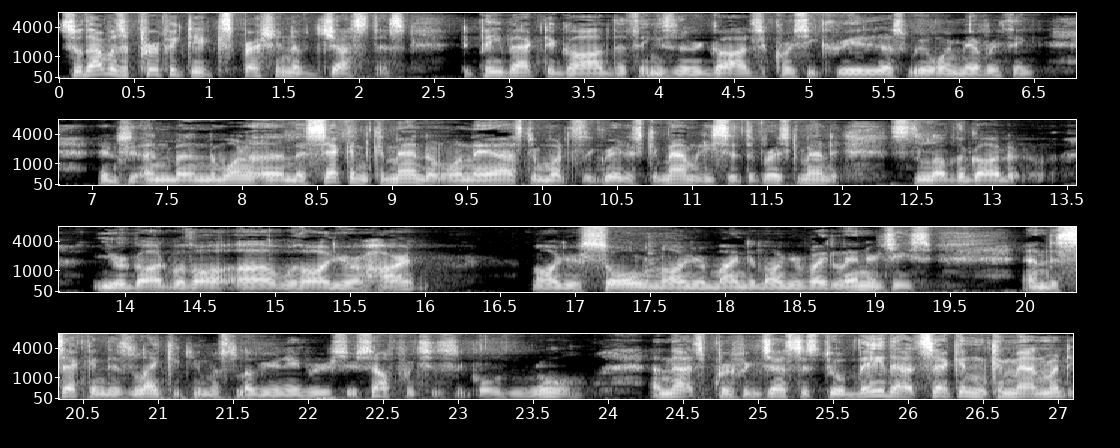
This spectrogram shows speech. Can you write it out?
So that was a perfect expression of justice to pay back to God the things that are God's. Of course, He created us; we owe Him everything. And, and, and one and the second commandment, when they asked him what's the greatest commandment, he said the first commandment is to love the God, your God, with all uh, with all your heart, all your soul, and all your mind, and all your vital energies. And the second is like it: you must love your neighbor as yourself, which is the golden rule. And that's perfect justice. To obey that second commandment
